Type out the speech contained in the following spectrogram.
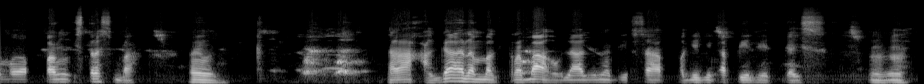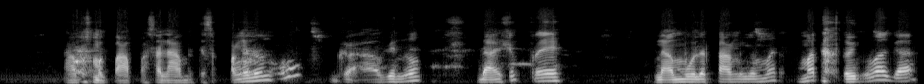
mga pang-stress ba. Ayun nakakagana magtrabaho lalo na dito sa pagiging affiliate guys. Mhm. Tapos magpapasalamat ka sa Panginoon. Oh, grabe no. Dahil syempre, namulat tang yung ma- mata tuwing umaga.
